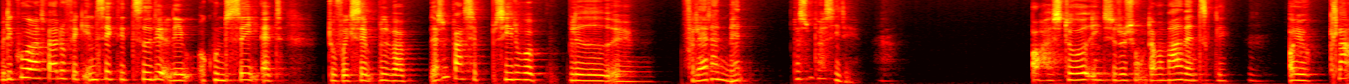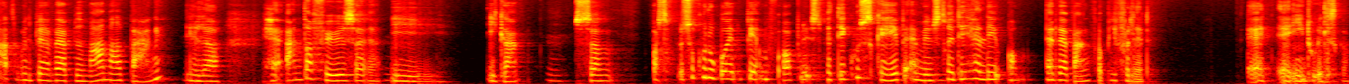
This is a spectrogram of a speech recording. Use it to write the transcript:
Men det kunne også være, at du fik indsigt i et tidligere liv, og kunne se, at du for eksempel var, lad os bare sige, at du var blevet øh, forladt af en mand. Lad os bare sige det. Og have stået i en situation, der var meget vanskelig. Mm. Og jo klart ville være blevet meget, meget bange, mm. eller have andre følelser mm. i, i gang. Mm. Som, og så, så kunne du gå ind og bede om at få oplyst, hvad det kunne skabe af mønstre i det her liv, om at være bange for at blive forladt af, af en, du elsker.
